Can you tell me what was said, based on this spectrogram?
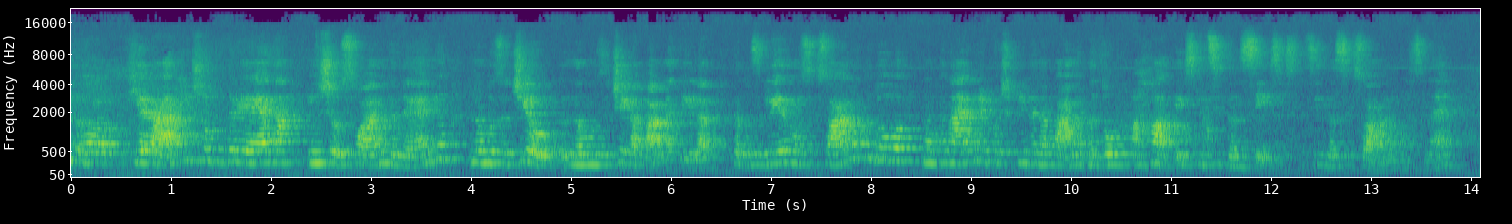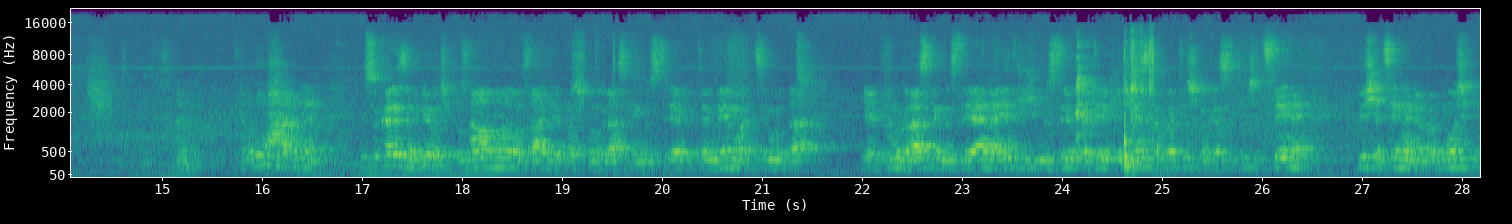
uh, hierarhično podrejena in še v svojem vedenju, nam bo, začel, nam bo začela pamet delati. Da pa zagledamo seksualno podobo, nam pa najprej pač pride na pamet na to, aha, ekspliciten seks, eksplicitna seksualnost. Ne? Ne, ja. Mislim, kar je zanimivo, če poznamo malo zadnje pač pornografske industrije, potem vemo, recimo, da je pornografska industrija ena redkih industrij, v katerih je ženska praktično, kar se tiče cene, više cene kot moški.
